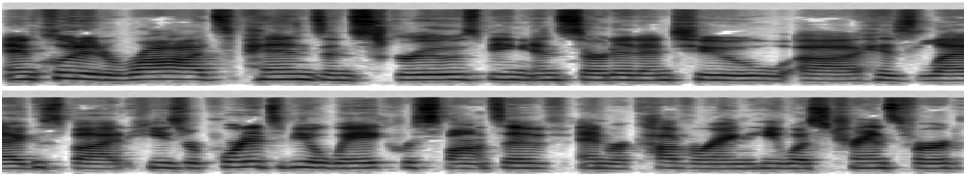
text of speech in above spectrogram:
included rods, pins, and screws being inserted into uh, his legs, but he's reported to be awake, responsive, and recovering. He was transferred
